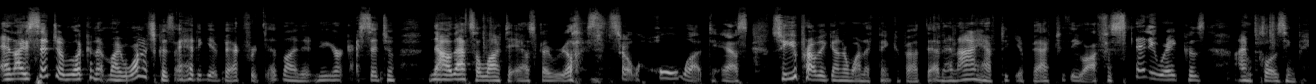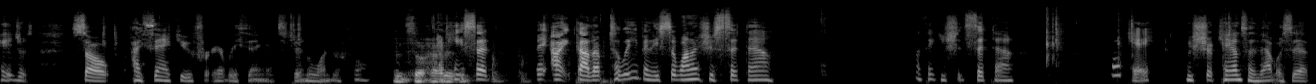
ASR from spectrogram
And I said to him, looking at my watch, because I had to get back for deadline at New York, I said to him, now that's a lot to ask. I realize it's a whole lot to ask. So you're probably going to want to think about that. And I have to get back to the office anyway, because I'm closing pages. So I thank you for everything. It's been wonderful. And so how and did he said, I got up to leave and he said, why don't you sit down? I think you should sit down. Okay. We shook hands and that was it.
